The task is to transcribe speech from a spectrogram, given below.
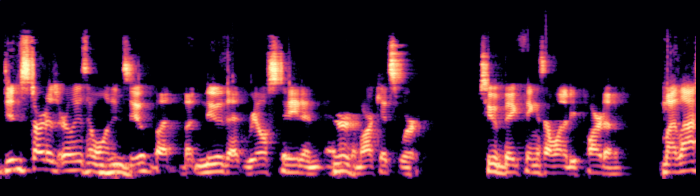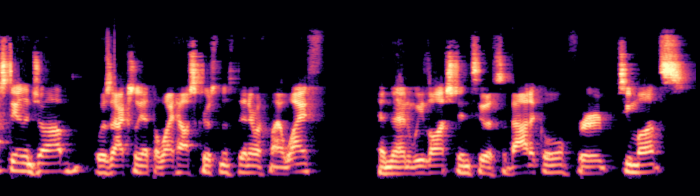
didn't start as early as I wanted mm-hmm. to, but but knew that real estate and, and the markets were two big things I want to be part of. My last day on the job was actually at the White House Christmas dinner with my wife. And then we launched into a sabbatical for two months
